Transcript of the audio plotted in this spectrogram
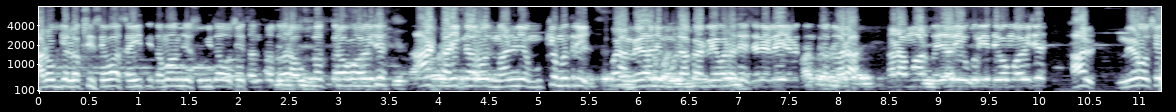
આરોગ્યલક્ષી સેવા સહિતની તમામ જે સુવિધાઓ છે તંત્ર દ્વારા ઉપલબ્ધ કરવામાં આવી છે. આઠ તારીખના રોજ માનનીય મુખ્યમંત્રી પણ આ મેળાની મુલાકાત લેવાના છે, જેને લઈ અને તંત્ર દ્વારા તડામાર તૈયારીઓ કરી દેવામાં આવી છે. હાલ મેળો છે,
